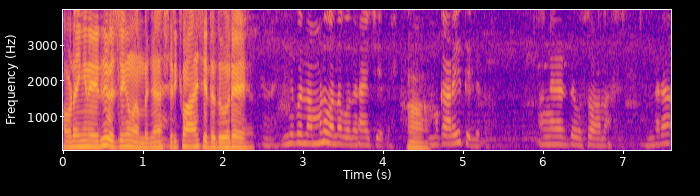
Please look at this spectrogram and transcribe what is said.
അവിടെ ഇങ്ങനെ എഴുതി വെച്ചേക്കുന്നുണ്ട്. ഞാൻ ശരിക്കും വായിച്ചില്ല ദൂരെ ഇന്നിപ്പോ നമ്മൾ വന്ന ബുധനാഴ്ചയല്ലേ? നമുക്ക് നമുക്കറിയത്തില്ലല്ലോ. അങ്ങനെ ഒരു ദിവസമാണ്. അന്നേരം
